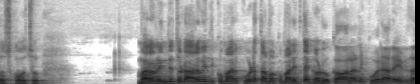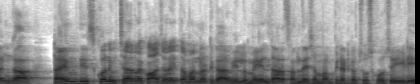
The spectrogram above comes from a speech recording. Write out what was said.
చూసుకోవచ్చు. మరో నిందితుడు అరవింద్ కుమార్ కూడా తమకు మరింత గడువు కావాలని కోరారు. ఈ విధంగా టైం తీసుకొని విచారణకు హాజరవుతామన్నట్టుగా వీళ్ళు మెయిల్ ద్వారా సందేశం పంపినట్టుగా చూసుకోవచ్చు ఈడీ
